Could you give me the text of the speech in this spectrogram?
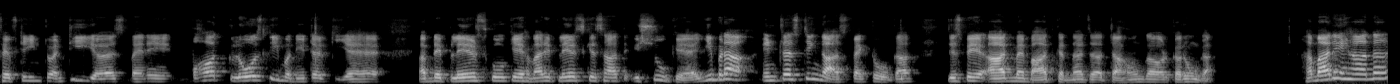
15-20 इयर्स मैंने बहुत क्लोज़ली मॉनिटर किया है अपने प्लेयर्स को कि हमारे प्लेयर्स के साथ इश्यू क्या है। ये बड़ा इंटरेस्टिंग एस्पेक्ट होगा, जिसपे आज मैं बात करना चाहूँगा और करूँगा। हमारे यहाँ ना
